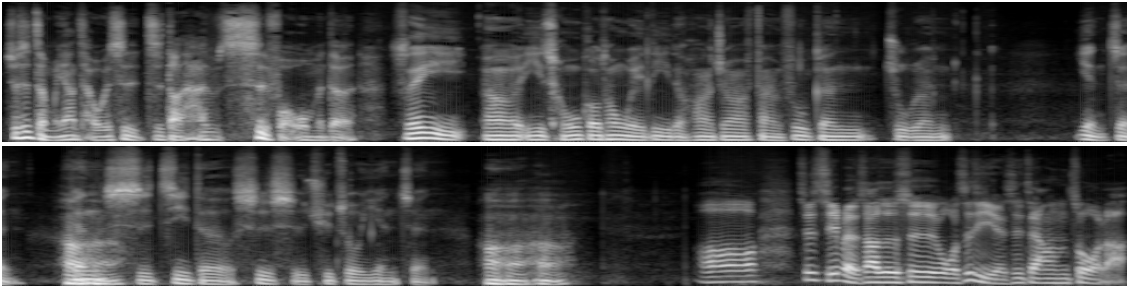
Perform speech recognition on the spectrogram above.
就是怎么样才会是知道它是否我们的？所以呃，以宠物沟通为例的话，就要反复跟主人验证，跟实际的事实去做验证。好好好。哦，就基本上就是我自己也是这样做了。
